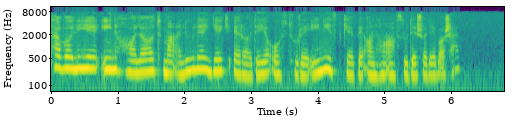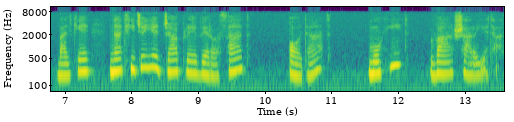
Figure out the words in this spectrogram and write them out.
توالی این حالات معلول یک اراده ای نیست که به آنها افزوده شده باشد بلکه نتیجه جبر وراست، عادت، محیط و شرایط است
